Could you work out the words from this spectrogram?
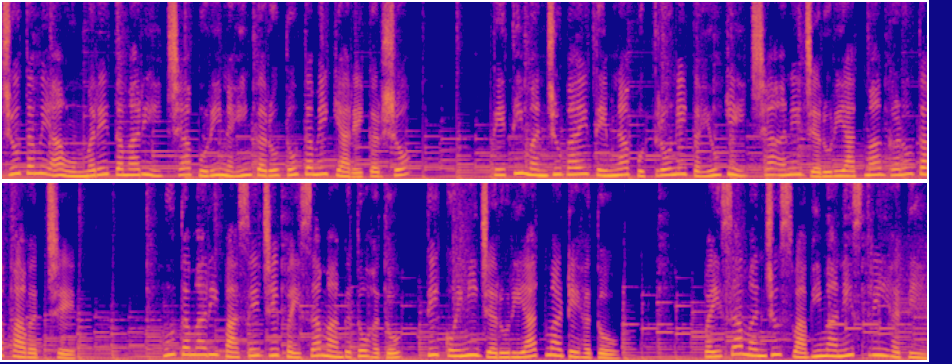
જો તમે આ ઉંમરે તમારી ઈચ્છા પૂરી નહીં કરો તો તમે ક્યારે કરશો? તેથી મંજુભાઈ તેમના પુત્રોને કહ્યું કે ઈચ્છા અને જરૂરિયાતમાં ઘણો તફાવત છે. હું તમારી પાસે જે પૈસા માંગતો હતો, તે કોઈની જરૂરિયાત માટે હતો. પૈસા મંજુ સ્વાભિમાની સ્ત્રી હતી.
